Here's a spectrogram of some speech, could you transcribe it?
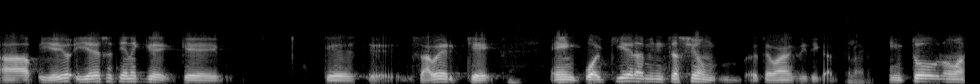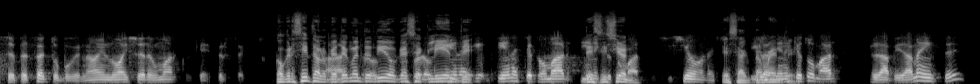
uh, y, ellos, y ella se tiene que, que, que eh, saber que en cualquier administración te van a criticar. Claro. Y todo no va a ser perfecto, porque no hay, no hay ser humano que es perfecto. Congresista, lo que tengo entendido pero, que ese cliente... Tienes que, tienes que tomar, tienes decisiones. Que tomar decisiones. Exactamente. Y las tienes que tomar rápidamente,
